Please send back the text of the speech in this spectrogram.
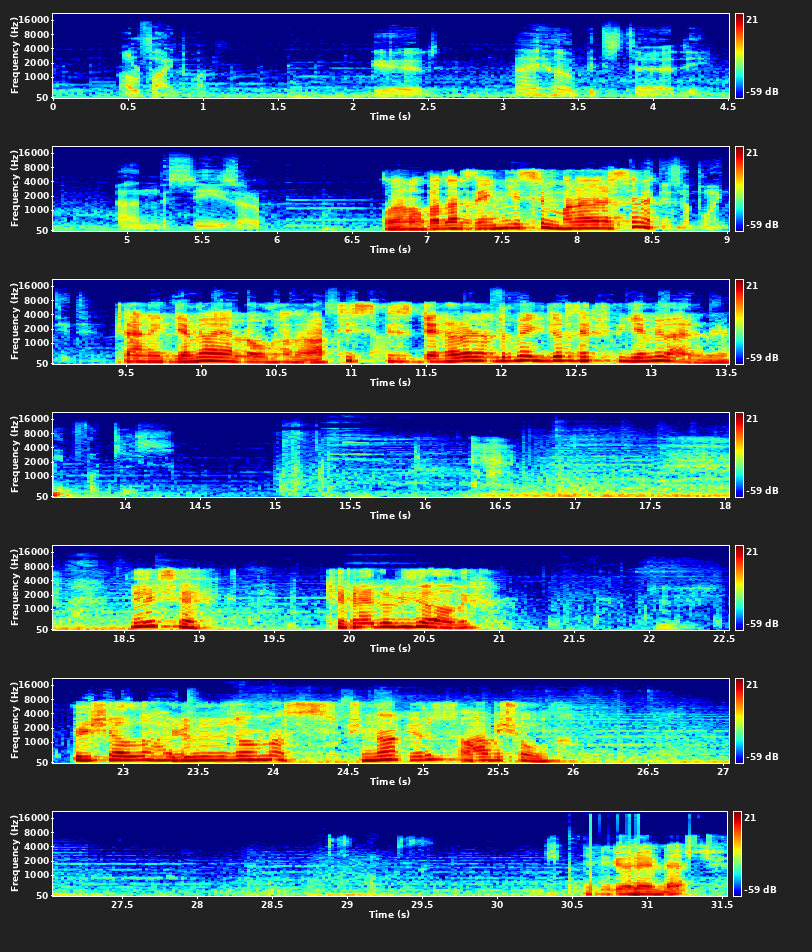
I'll find one. Good. I hope it's sturdy. And The seas are Ulan o kadar zenginsin bana versene. disappointed. Bir tane gemi ayarla o kadar. Artist biz general öldürmeye gidiyoruz hep bir gemi vermiyor. for. Neyse. Keferle bizi aldık. İnşallah ölümümüz olmaz. Şimdi ne yapıyoruz? Aha bir şey olduk. Görevler.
